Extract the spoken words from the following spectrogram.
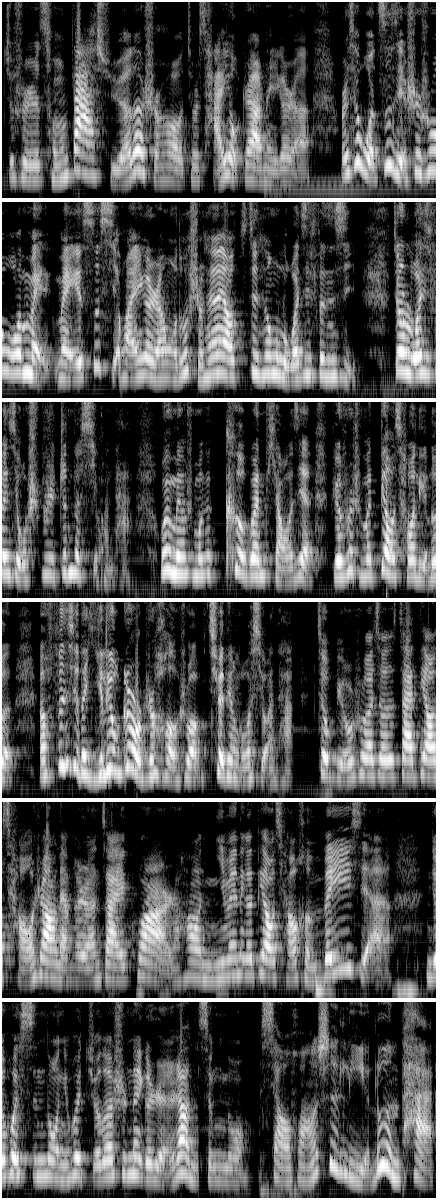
就是从大学的时候就是才有这样的一个人，而且我自己是说，我每每一次喜欢一个人，我都首先要进行逻辑分析，就是逻辑分析我是不是真的喜欢他，我有没有什么客观条件，比如说什么吊桥理论，然后分析的一溜够之后，说确定了我喜欢他。就比如说就是在吊桥上两个人在一块儿，然后你因为那个吊桥很危险，你就会心动，你会觉得是那个人让你心动。小黄是理论派，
